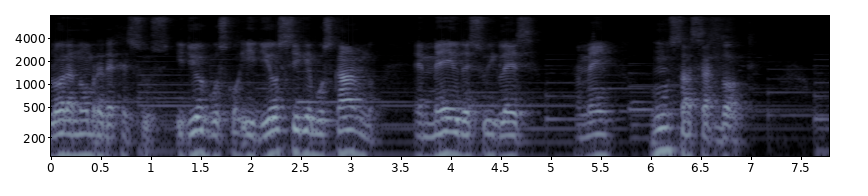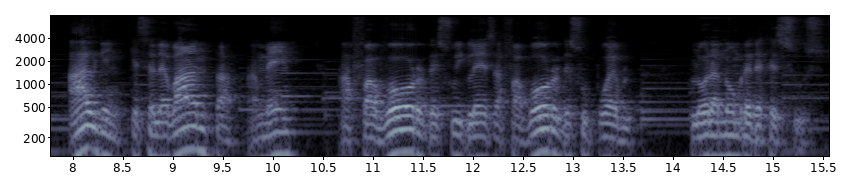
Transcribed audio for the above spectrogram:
Glória ao nome de Jesus. E Deus buscou e Deus sigue buscando em meio de sua igreja. Amém? Um sacerdote. Alguém que se levanta, amém, a favor de sua igreja, a favor de seu povo. Glória ao nome de Jesus.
